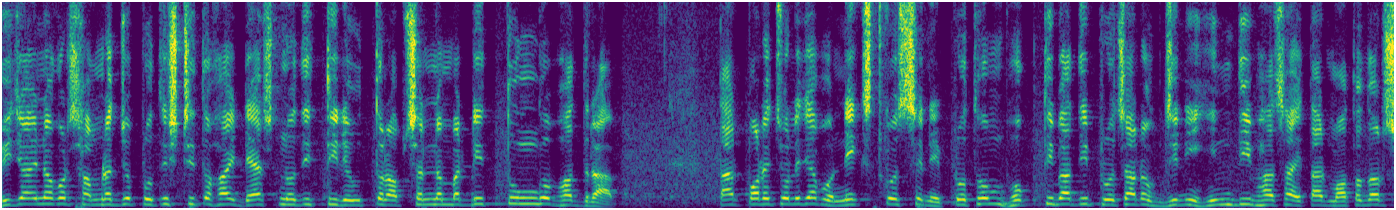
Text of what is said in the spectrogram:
বিজয়নগর সাম্রাজ্য প্রতিষ্ঠিত হয় ড্যাশ নদীর তীরে। উত্তর অপশান নাম্বার ডি, তুঙ্গভদ্রা। তারপরে চলে যাব নেক্সট কোশ্চেনে প্রথম ভক্তিবাদী প্রচারক যিনি হিন্দি ভাষায় তার মতাদর্শ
